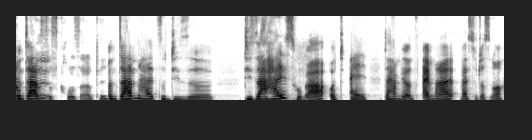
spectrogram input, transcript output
Und dann, oh, das ist großartig. Und dann halt so diese, dieser Heißhunger und ey, da haben wir uns einmal, weißt du das noch,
